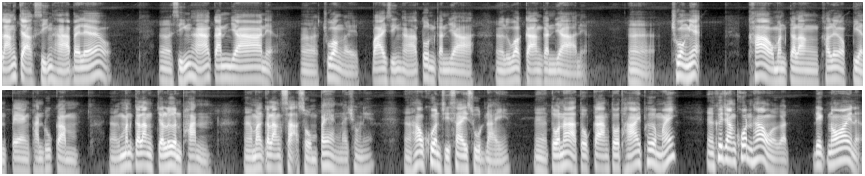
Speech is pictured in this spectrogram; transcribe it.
หลังจากสิงหาไปแล้วสิงหากันยาเนี่ยช่วงไอ้ปลายสิงหาต้นกันยา หรือว่ากลางกันยาเนี่ยช่วงเนี้ยข้าวมันกำลังเขาเรียกว่าเปลี่ยนแปลงพันธุกรรม มันกำลังเจริญพันธุ์มันกำลังสะสมแป้งในช่วงนี้เอ่อเฮาควรสิใสสูตรไหนตัวหน้าตัวกลางตัวท้ายเพิ่มไหมเอ่อคือจังคนเฮาอะก็เด็กน้อยเนี่ย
